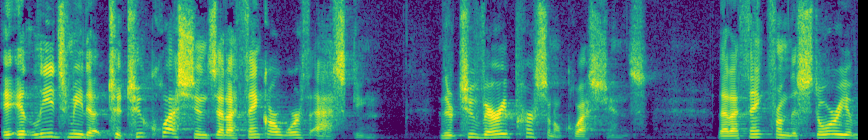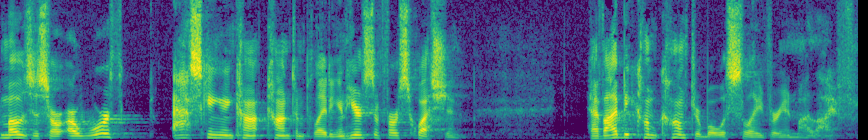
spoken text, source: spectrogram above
it, it leads me to, to two questions that I think are worth asking. They're two very personal questions that I think from the story of Moses are, are worth asking and con- contemplating. And here's the first question Have I become comfortable with slavery in my life?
